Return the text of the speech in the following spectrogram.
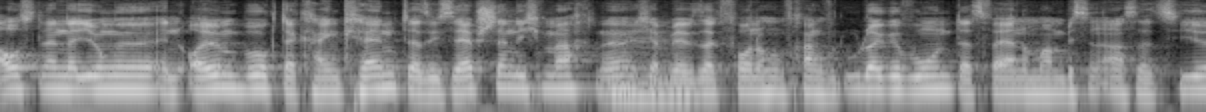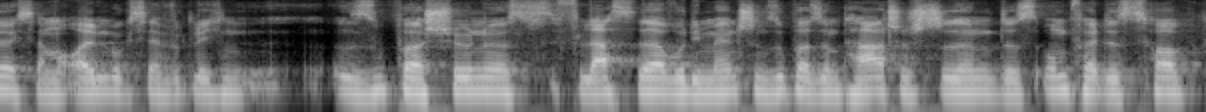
Ausländerjunge in Oldenburg, der keinen kennt, der sich selbstständig macht. Ne? Mhm. Ich habe ja gesagt, vorher noch in Frankfurt-Oder gewohnt. Das war ja noch mal ein bisschen anders als hier. Ich sage mal, Oldenburg ist ja wirklich ein super schönes Pflaster, wo die Menschen super sympathisch sind. Das Umfeld ist top.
